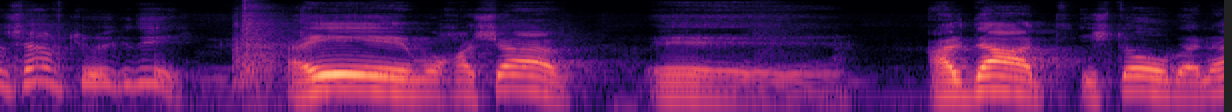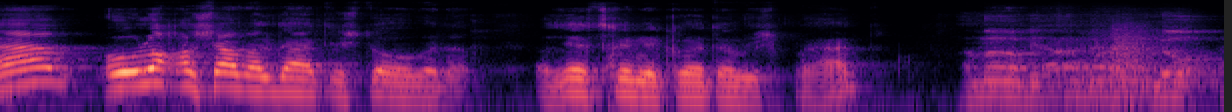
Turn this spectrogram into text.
חשב כשהוא הקדיש? האם הוא חשב אה, על דעת אשתו ובניו, או הוא לא חשב על דעת אשתו ובניו? אז זה צריכים לקרוא את המשפט. אמר רבי אבא, לא.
